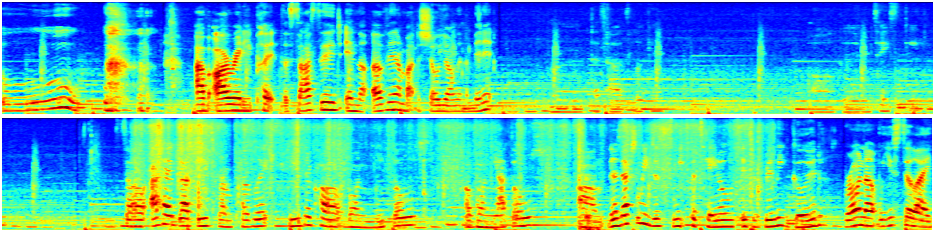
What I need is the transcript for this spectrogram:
Ooh. I've already put the sausage in the oven. I'm about to show y'all in a minute. Mm, that's how it's looking. All good and tasty. So I had got these from Publix. These are called bonitos boniatos. Um, there's actually just sweet potatoes. It's really good. Growing up, we used to like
